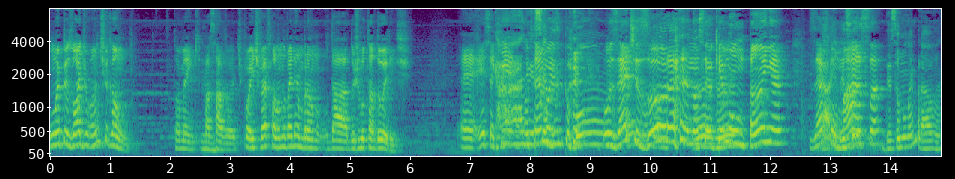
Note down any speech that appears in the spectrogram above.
Um episódio antigão também, que passava. Tipo, a gente vai falando, vai lembrando da, dos lutadores. É, esse aqui Caralho, esse temos é muito bom. o Zé. Tesoura, não sei o que. Montanha, Zé Ah, Fumaça. Desse, desse eu não lembrava.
